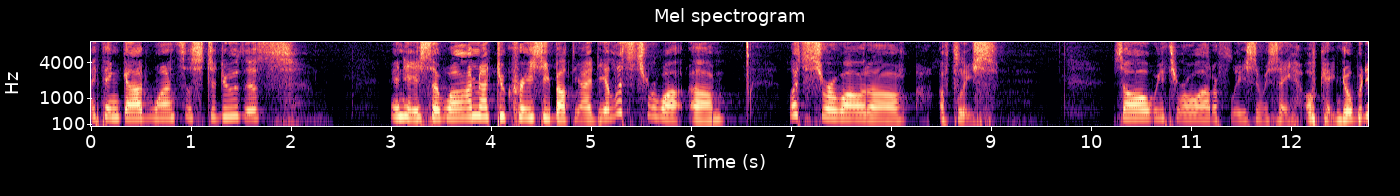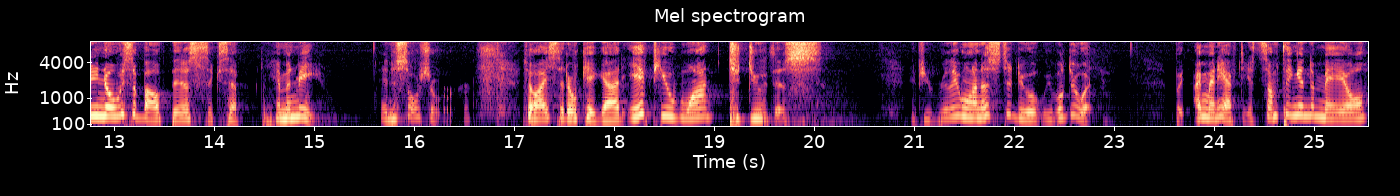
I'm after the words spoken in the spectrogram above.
I think God wants us to do this. And he said, Well, I'm not too crazy about the idea. Let's throw out um, let's throw out a, a fleece. So we throw out a fleece and we say, okay, nobody knows about this except him and me and a social worker. So I said, okay, God, if you want to do this, if you really want us to do it, we will do it. But I'm going to have to get something in the mail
